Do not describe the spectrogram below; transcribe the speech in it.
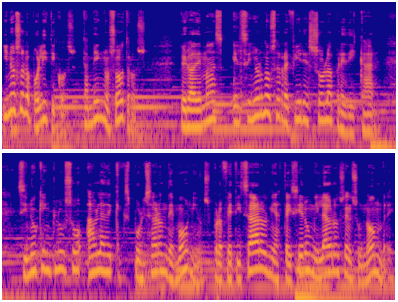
Y no solo políticos, también nosotros. Pero además, el Señor no se refiere solo a predicar, sino que incluso habla de que expulsaron demonios, profetizaron y hasta hicieron milagros en su nombre.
